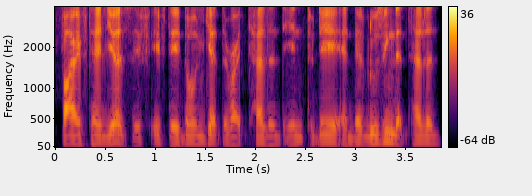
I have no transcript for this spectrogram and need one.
five, 10 years if, if they don't get the right talent in today and they're losing that talent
